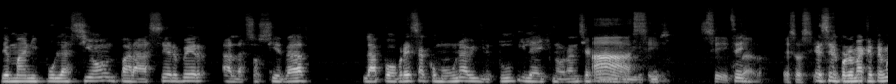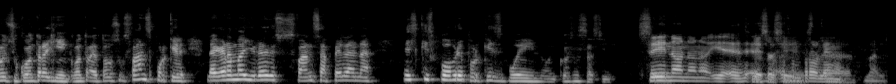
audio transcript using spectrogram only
de manipulación para hacer ver a la sociedad la pobreza como una virtud y la ignorancia como Ah, una virtud. sí. Sí, Sí. claro. Eso sí. Es el problema que tengo en su contra y en contra de todos sus fans, porque la gran mayoría de sus fans apelan a es que es pobre porque es bueno y cosas así. sí, no, no, no, y es, Sí, es- eso es sí. un problema. mal.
